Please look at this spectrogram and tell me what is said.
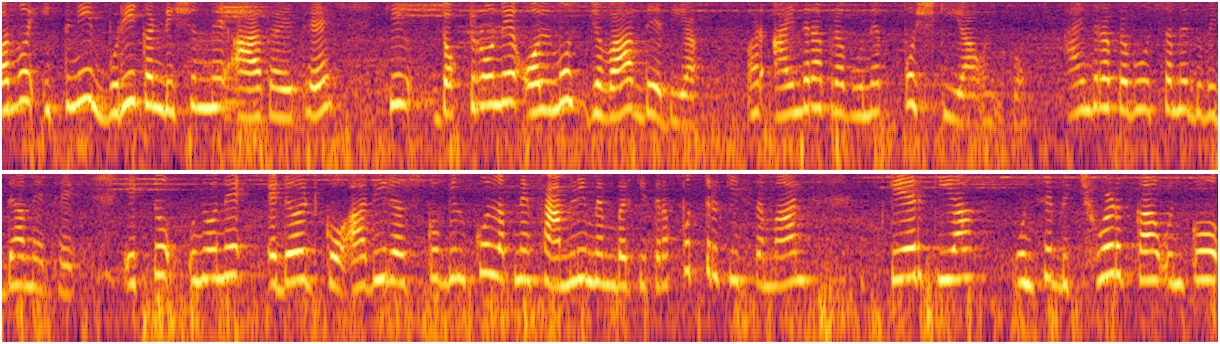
और वो इतनी बुरी कंडीशन में आ गए थे कि डॉक्टरों ने ऑलमोस्ट जवाब दे दिया और आइंद्रा प्रभु ने पुश किया उनको। आइंद्रा प्रभु उस समय दुविधा में थे। एक तो उन्होंने एडर्ड को आदि रस को बिल्कुल अपने फैमिली मेंबर की तरह, पुत्र की समान केयर किया, उनसे बिछोड़ का उनको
